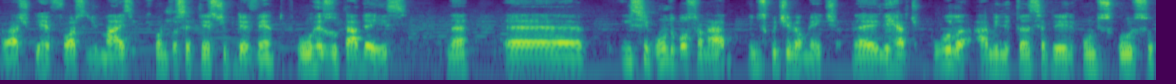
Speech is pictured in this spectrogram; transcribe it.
Eu acho que reforça demais, porque quando você tem esse tipo de evento, o resultado é esse, né? É... Em segundo, Bolsonaro, indiscutivelmente. Né? Ele rearticula a militância dele com um discurso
